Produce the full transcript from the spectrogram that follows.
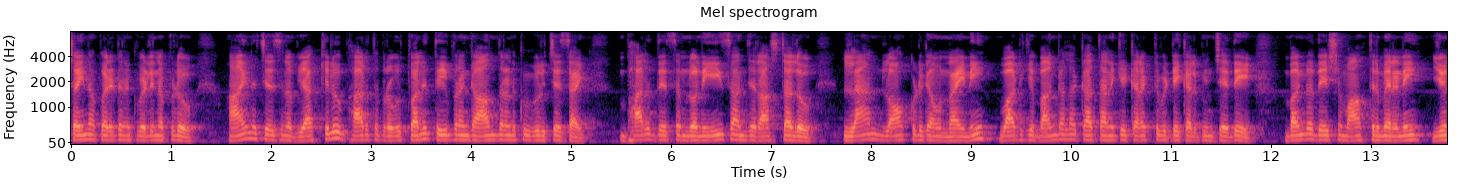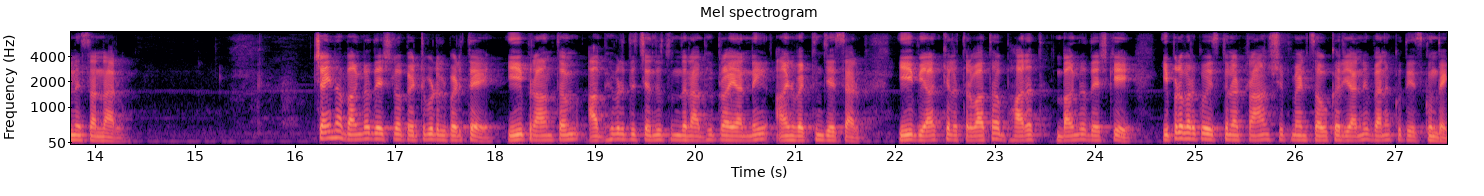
చైనా పర్యటనకు వెళ్ళినప్పుడు ఆయన చేసిన వ్యాఖ్యలు భారత ప్రభుత్వాన్ని తీవ్రంగా ఆందోళనకు గురిచేశాయి భారతదేశంలోని ఈశాన్య రాష్ట్రాలు ల్యాండ్ లాక్డ్గా ఉన్నాయని వాటికి బంగాళాఖాతానికి కనెక్టివిటీ కల్పించేది బంగ్లాదేశ్ మాత్రమేనని యునెస్ అన్నారు. చైనా బంగ్లాదేశ్లో పెట్టుబడులు పెడితే ఈ ప్రాంతం అభివృద్ధి చెందుతుందన్న అభిప్రాయాన్ని ఆయన వ్యక్తం చేశారు. ఈ వ్యాఖ్యల తర్వాత భారత్ బంగ్లాదేశ్కి ఇప్పటివరకు ఇస్తున్న ట్రాన్స్షిప్మెంట్ సౌకర్యాన్ని వెనక్కు తీసుకుంది.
